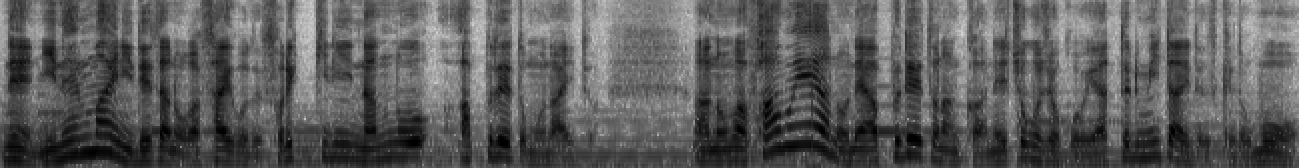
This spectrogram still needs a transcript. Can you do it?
ね2年前に出たのが最後でそれっきり何のアップデートもないと。あのまあファームウェアのねアップデートなんかはねちょこちょこやってるみたいですけども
